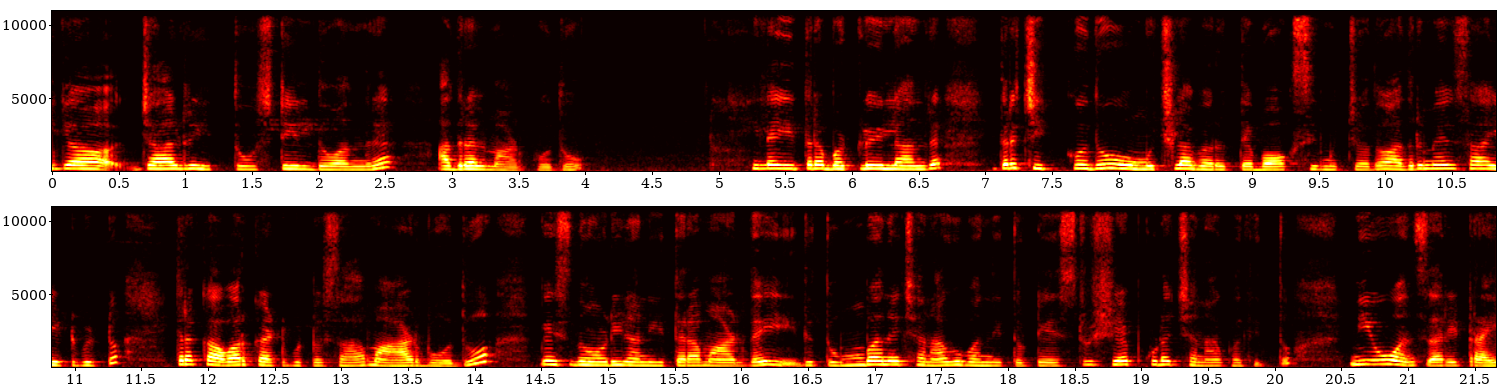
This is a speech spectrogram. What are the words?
ಈಗ ಜಾಲ್ರಿ ಇತ್ತು ಸ್ಟೀಲ್ದು ಅಂದರೆ ಅದರಲ್ಲಿ ಮಾಡ್ಬೋದು. ಇಲ್ಲ ಈ ಥರ ಬಟ್ಲು ಇಲ್ಲ ಅಂದರೆ ಈ ಥರ ಚಿಕ್ಕದು ಮುಚ್ಚಳ ಬರುತ್ತೆ ಬಾಕ್ಸಿಗೆ ಮುಚ್ಚೋದು. ಅದ್ರ ಮೇಲೆ ಸಹ ಇಟ್ಬಿಟ್ಟು ಥರ ಕವರ್ ಕಟ್ಬಿಟ್ಟು ಸಹ ಮಾಡ್ಬೋದು. ಗೈಸ್ ನೋಡಿ ನಾನು ಈ ಥರ ಮಾಡಿದೆ. ಇದು ತುಂಬಾ ಚೆನ್ನಾಗೂ ಬಂದಿತ್ತು. ಟೇಸ್ಟು ಶೇಪ್ ಕೂಡ ಚೆನ್ನಾಗಿ ಬಂದಿತ್ತು. ನೀವು ಒಂದ್ಸಾರಿ ಟ್ರೈ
